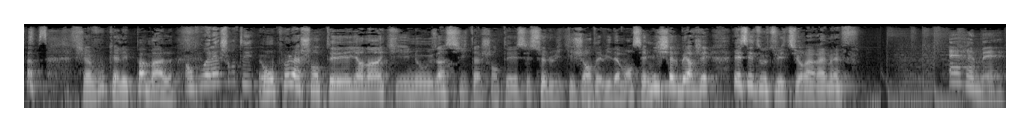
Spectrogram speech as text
J'avoue qu'elle est pas mal. On pourrait la chanter. On peut la chanter. Il y en a un qui nous incite à chanter. C'est celui qui chante, évidemment. C'est Michel Berger. Et c'est tout de suite sur RMF. RMF.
